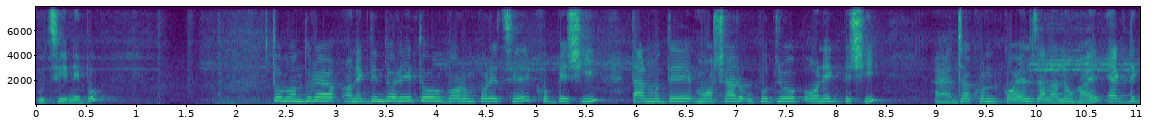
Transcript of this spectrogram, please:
গুছিয়ে নেব। তো বন্ধুরা অনেক দিন ধরেই তো গরম পড়েছে, খুব বেশি। তার মধ্যে মশার উপদ্রব অনেক বেশি। যখন কয়েল জ্বালানো হয় একদিক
